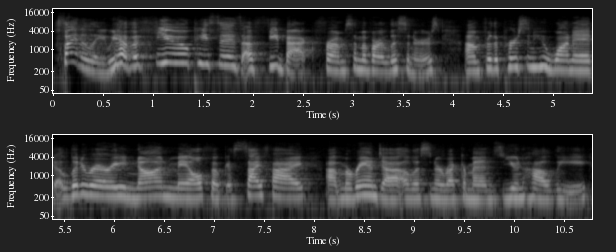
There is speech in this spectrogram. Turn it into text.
Finally, we have a few pieces of feedback from some of our listeners. Um, for the person who wanted a literary, non male focused sci fi, uh, Miranda, a listener, recommends Yoon Ha Lee,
